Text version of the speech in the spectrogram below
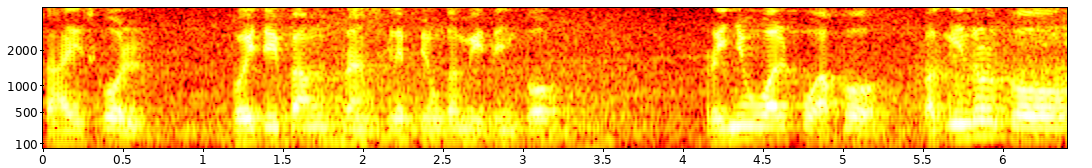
sa high school. Pwede bang transcript yung gamitin ko? Renewal po ako. Pag enroll ko,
